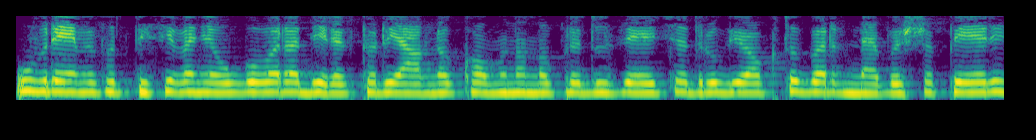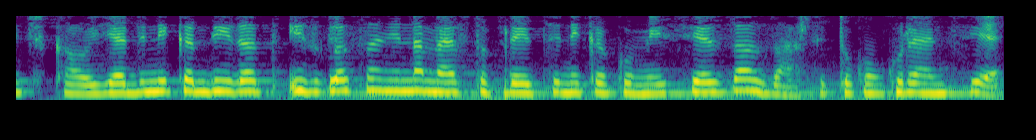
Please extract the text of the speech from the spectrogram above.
U vreme potpisivanja ugovora direktor javnog komunalnog preduzeća 2. oktobar Nebojša Perić kao jedini kandidat izglasan je na mesto predsednika Komisije za zaštitu konkurencije.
